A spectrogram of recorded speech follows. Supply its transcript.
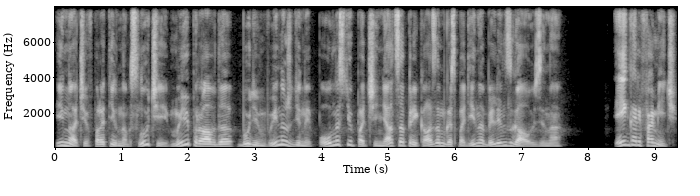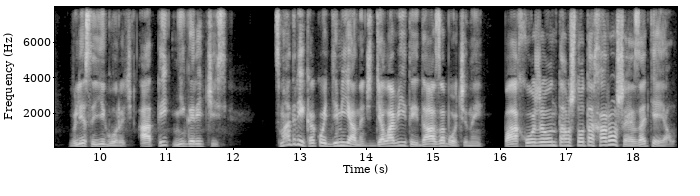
иначе в противном случае мы и правда будем вынуждены полностью подчиняться приказам господина Беллинсгаузена». «Игорь Фомич», — влез Егорыч, — «а ты не горячись. Смотри, какой Демьяныч деловитый да озабоченный. Похоже, он там что-то хорошее затеял.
